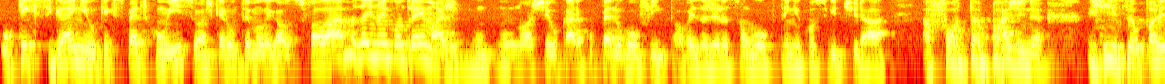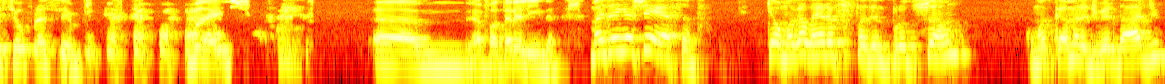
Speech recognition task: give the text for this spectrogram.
O que que se ganha, o que que se perde com isso? Eu acho que era um tema legal de se falar, mas aí não encontrei a imagem. Não, não achei o cara com o pé no golfinho. Talvez a geração woke tenha conseguido tirar a foto da página e desapareceu para sempre. mas um, a foto era linda. Mas aí achei essa que é uma galera fazendo produção com uma câmera de verdade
